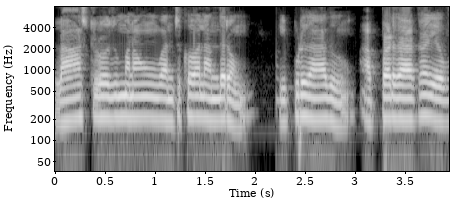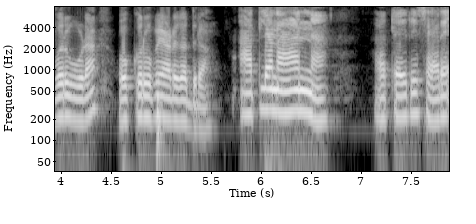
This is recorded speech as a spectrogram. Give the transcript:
లాస్ట్ రోజు మనం వంచుకోవాలి అందరం. ఇప్పుడు కాదు అప్పటిదాకా ఎవ్వరు కూడా ఒక్క రూపాయి అడగద్దురా. అట్లనా అన్న? అట్లయితే సరే.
